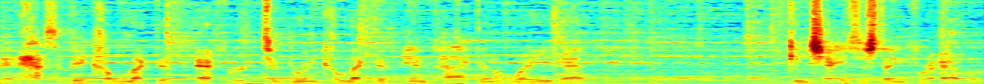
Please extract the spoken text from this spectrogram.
It has to be a collective effort to bring collective impact in a way that can change this thing forever.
